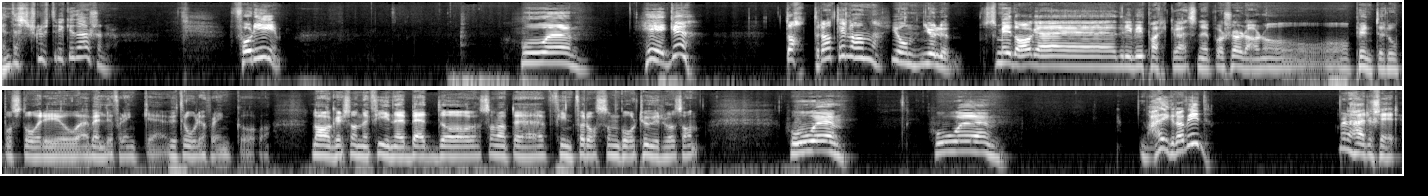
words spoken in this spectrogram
Men det slutter ikke der, skjønner du. Fordi hun eh, Hege, dattera til han Jon Jullum, som i dag er, driver i Parkvesenet på Stjørdal og, og, pynter opp og står i og er veldig flink, utrolig flink, og lager sånne fine bed og sånn at det er fint for oss som går turer og sånn. Hun, eh, hun eh, var høygravid når det her skjer.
